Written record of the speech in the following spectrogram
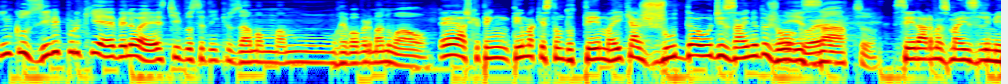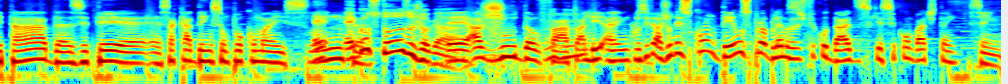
inclusive porque é Velho Oeste e você tem que usar uma- uma- um revólver manual. É, acho que tem, tem uma questão do tema aí que ajuda o design do jogo. é. Exato. Ser armas mais limitadas e ter essa cadência um pouco mais lenta. É, é gostoso jogar. É, ajuda o fato. Uhum. Ali, ah, inclusive ajuda a esconder os problemas, as dificuldades que esse combate tem. Sim.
